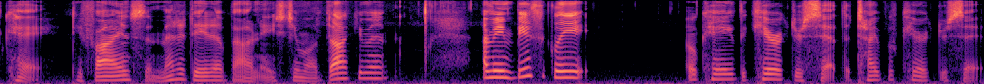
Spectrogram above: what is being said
Okay, defines the metadata about an HTML document. I mean, basically, okay, the character set, the type of character set.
